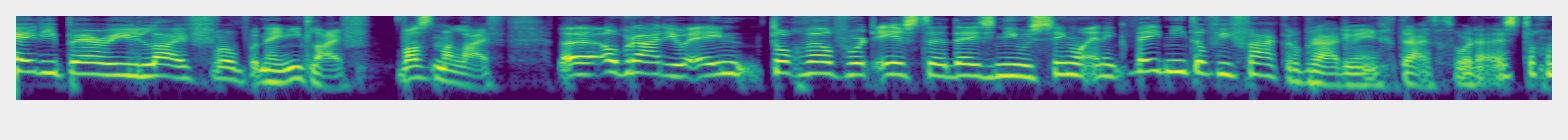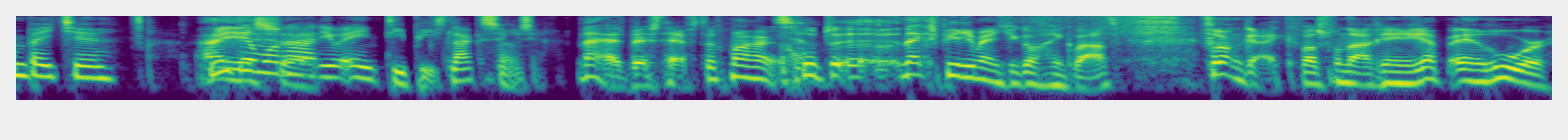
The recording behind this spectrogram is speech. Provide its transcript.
Katy Perry live op... Nee, niet live. Was het maar live. Eh, op Radio 1. Toch wel voor het eerst eh, deze nieuwe single. En ik weet niet of hij vaker op Radio 1 gedraaid gaat worden. Hij is toch een beetje... Hij niet is, helemaal eh, Radio 1 typisch, laat ik het zo zeggen. Nee, het is best heftig, maar goed, een experimentje kan geen kwaad. Frankrijk was vandaag in rep en roer.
